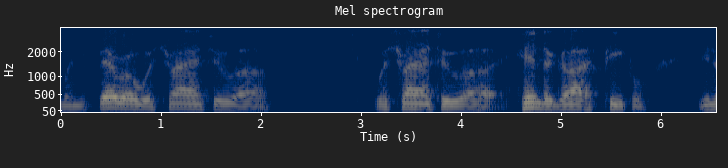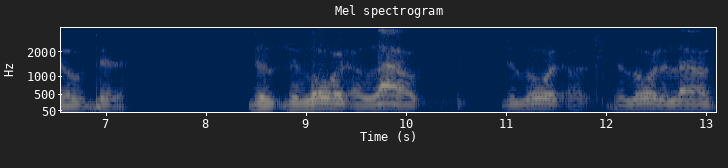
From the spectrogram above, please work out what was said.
when Pharaoh was trying to uh, was trying to uh, hinder God's people, you know the the the Lord allowed the Lord uh, the Lord allowed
